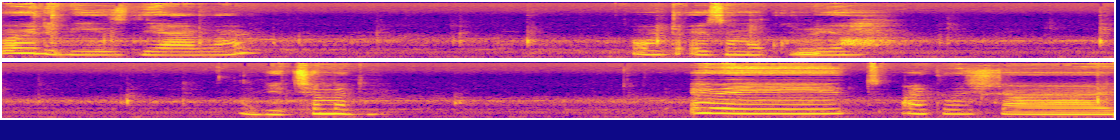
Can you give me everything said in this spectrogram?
Böyle bir izleyen var. Orada ezan okunuyor. Geçemedim. Evet arkadaşlar.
